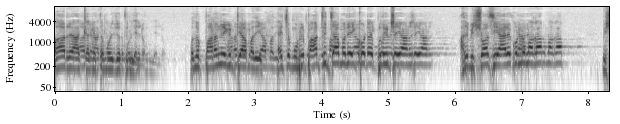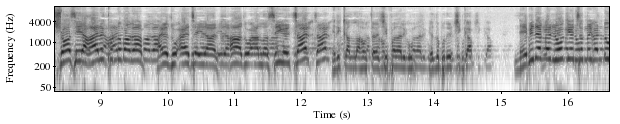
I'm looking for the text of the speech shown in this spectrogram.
വേറൊരാൾക്ക് അങ്ങനത്തെ മൊഴിജത്തില്ലല്ലോ ഒന്ന് പറഞ്ഞു കിട്ടിയാൽ മതി. മുമ്പിൽ പ്രാർത്ഥിച്ചാൽ മതി. ആയിക്കോട്ടെ പ്രതീക്ഷയാണ്. അത് വിശ്വാസി ആരെ കൊണ്ടുമാകാം വിശ്വാസി ആരെ കൊണ്ടുമാകാം അയാൾ ദുആ ചെയ്താൽ ആ ദുആ അല്ലാഹ് സ്വീകരിച്ചാൽ എനിക്ക് അള്ളാഹു തആല ശിഫ നൽകും എന്ന് പ്രതീക്ഷിക്കാം. നബിതങ്ങൾ രോഗിയെ ചെന്ന് കണ്ടു.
